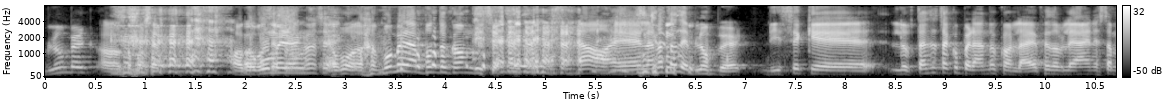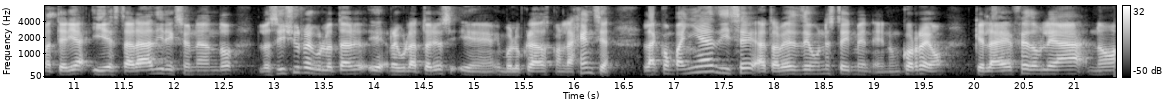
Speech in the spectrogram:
Bloomberg, o como se, o O como Boomerang.com dice, no, eh, la nota de Bloomberg dice que Lufthansa está cooperando con la FAA en esta materia y estará direccionando los issues eh, regulatorios eh, involucrados con la agencia. La compañía dice a través de un statement en un correo que la FAA no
